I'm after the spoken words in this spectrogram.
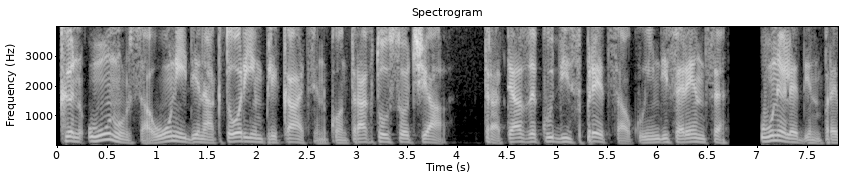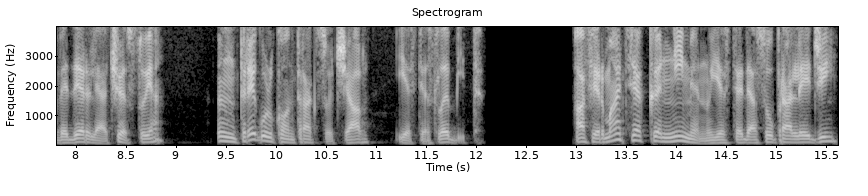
Când unul sau unii din actorii implicați în contractul social tratează cu dispreț sau cu indiferență unele din prevederile acestuia, întregul contract social este slăbit. Afirmația că nimeni nu este deasupra legii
